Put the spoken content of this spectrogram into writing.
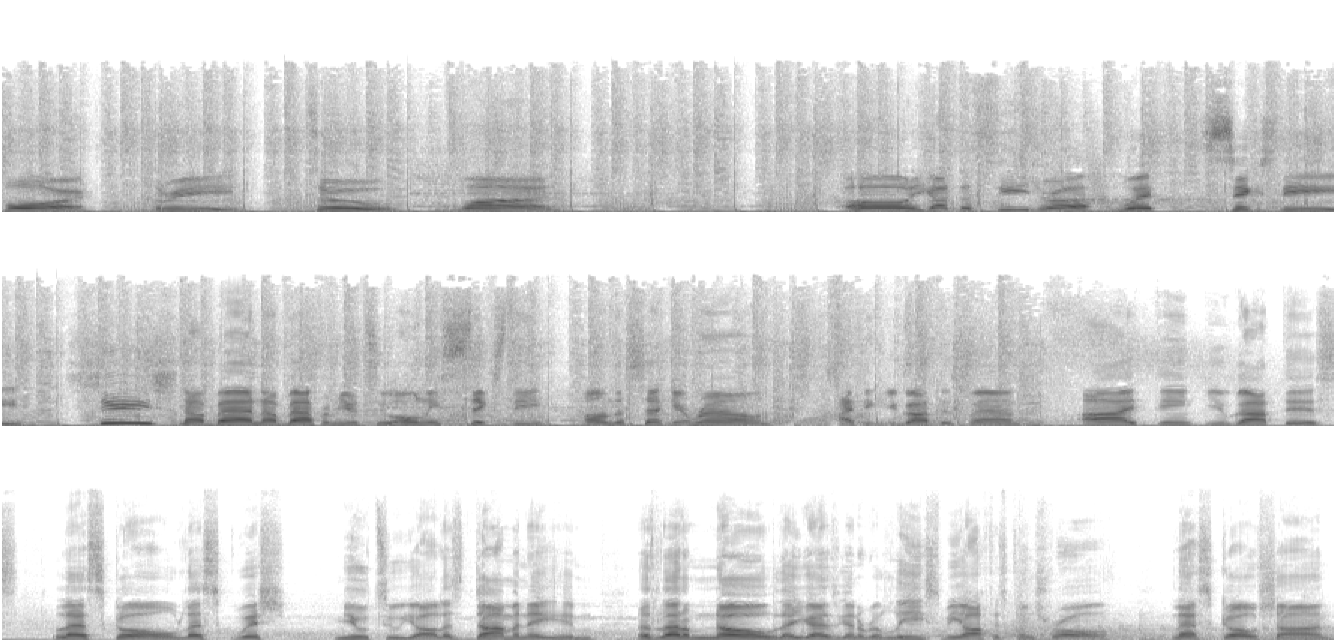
four, three, two, one. Oh, he got the Seadra with 60. Sheesh. Not bad, not bad from Mewtwo. Only 60 on the second round. I think you got this, fam. I think you got this. Let's go. Let's squish Mewtwo, y'all. Let's dominate him. Let's let him know that you guys are going to release me off his control. Let's go, Sean.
